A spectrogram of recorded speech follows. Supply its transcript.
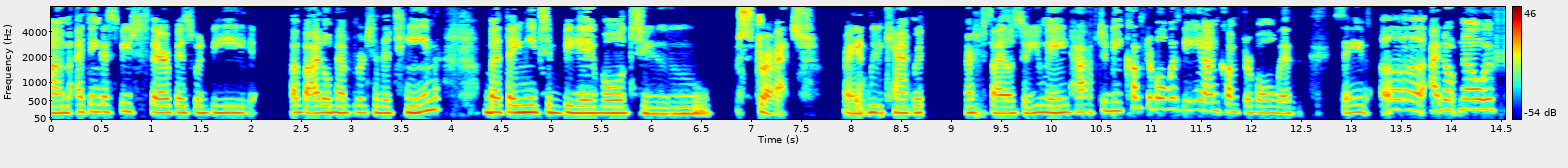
Um, I think a speech therapist would be a vital member to the team, but they need to be able to stretch, right? Yeah. We can't really our silo. So you may have to be comfortable with being uncomfortable with saying, uh, I don't know if,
